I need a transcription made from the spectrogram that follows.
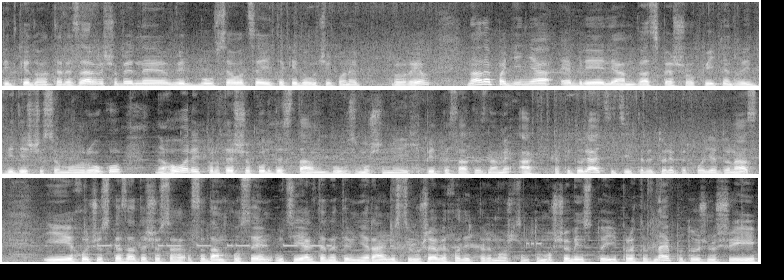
підкидувати резерви, щоб не відбувся оцей такий довгоочікуваний прорив. Але падіння Ебріеля 21 квітня 2007 року говорить про те, що Курдистан був змушений підписати з нами акт капітуляції. Ці території приходять до нас. І хочу сказати, що Са- Саддам Хусейн у цій альтернативній реальності вже виходить переможцем, тому що він стоїть проти найпотужнішої е,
